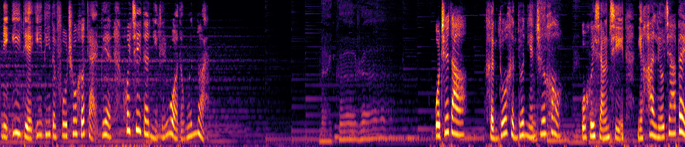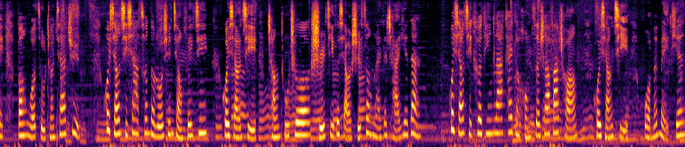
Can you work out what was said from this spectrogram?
你一点一滴的付出和改变，会记得你给我的温暖。每个人我知道，很多很多年之后。我会想起你汗流浃背帮我组装家具，会想起下村的螺旋桨飞机，会想起长途车十几个小时送来的茶叶蛋，会想起客厅拉开的红色沙发床，会想起我们每天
